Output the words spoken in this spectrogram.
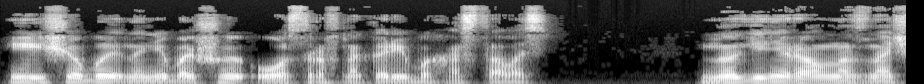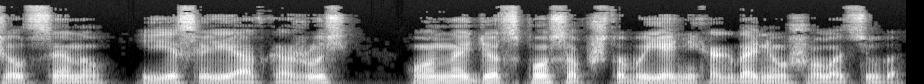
и еще бы на небольшой остров на Карибах осталось. Но генерал назначил цену, и если я откажусь, он найдет способ, чтобы я никогда не ушел отсюда.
